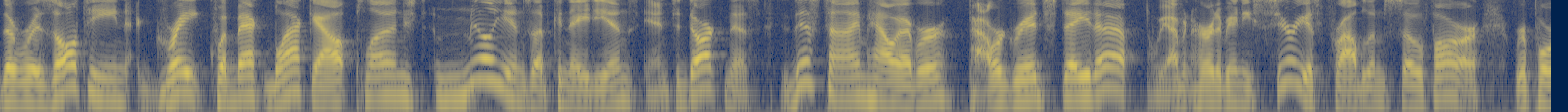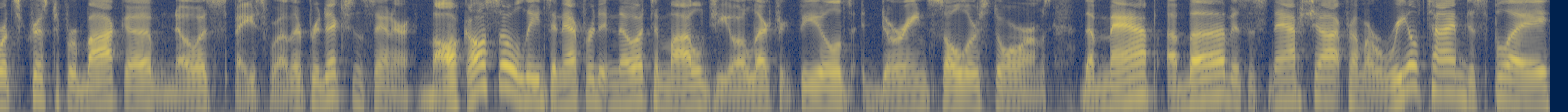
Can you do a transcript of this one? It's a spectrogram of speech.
the resulting Great Quebec blackout plunged millions of Canadians into darkness. This time, however, power grid stayed up. We haven't heard of any serious problems so far, reports Christopher Balch of NOAA's Space Weather Prediction Center. Balch also leads an effort at NOAA to model geoelectric fields during solar storms. The map above is a snapshot from a real time display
